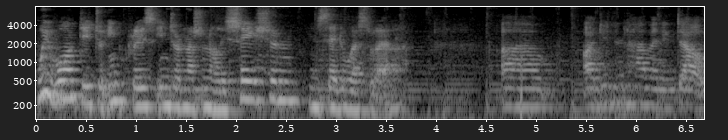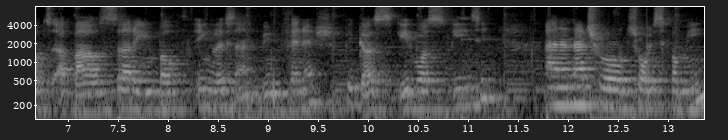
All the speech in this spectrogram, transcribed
We wanted to increase internationalization in Sedu as well. Um, I didn't have any doubts about studying both English and in Finnish because it was easy and a natural choice for me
